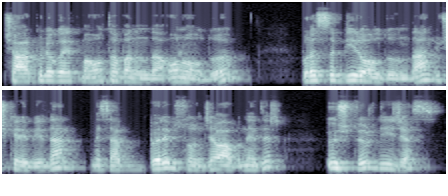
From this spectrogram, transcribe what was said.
çarpı logaritma 10 tabanında 10 oldu. Burası 1 olduğundan 3 kere 1'den mesela böyle bir sorunun cevabı nedir? 3'tür diyeceğiz.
